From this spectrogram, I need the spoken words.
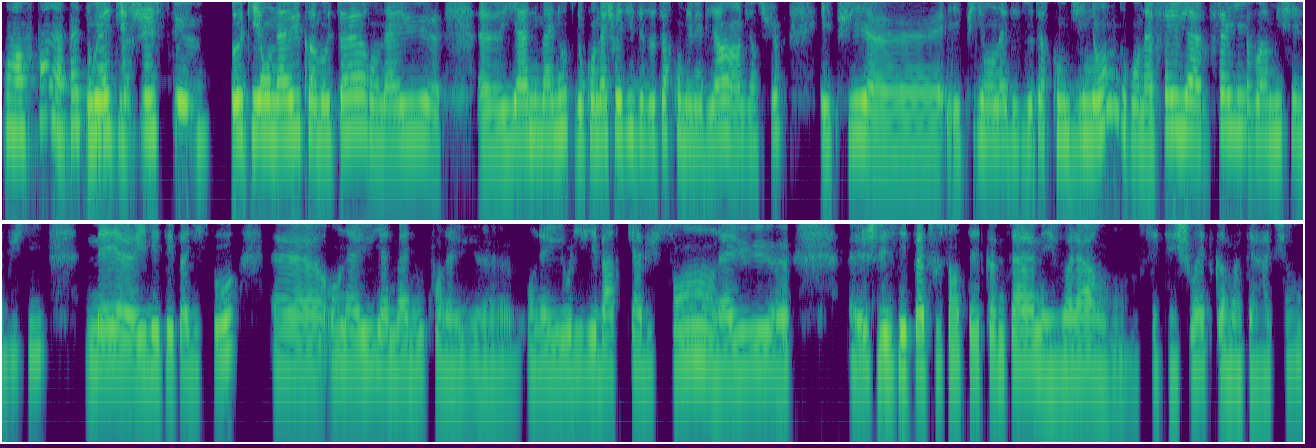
Pour l'instant, il n'y a pas de questions. Oui, dire juste que Ok, on a eu comme auteur, on a eu euh, euh, Yann Manouk. Donc, on a choisi des auteurs qu'on aimait bien, hein, bien sûr. Et puis, euh, et puis, on a des auteurs qu'on dit non. Donc, on a failli, avoir Michel Bussy, mais il n'était pas dispo. on a eu Yann Manouk, on a eu, Olivier Barca-Busson, on a eu, je les ai pas tous en tête comme ça, mais voilà, c'était chouette comme interaction.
